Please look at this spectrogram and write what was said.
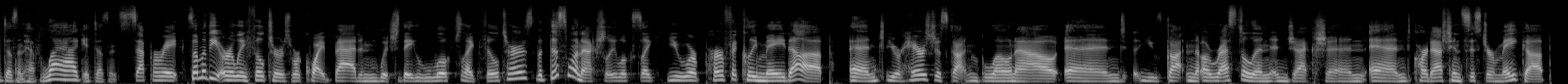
doesn't have lag, it doesn't separate. Some of the early filters were quite bad in which they looked like filters, but this one actually looks like you were perfectly made up and your hair's just gotten blown out and you've gotten a Restylane injection and Kardashian sister makeup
